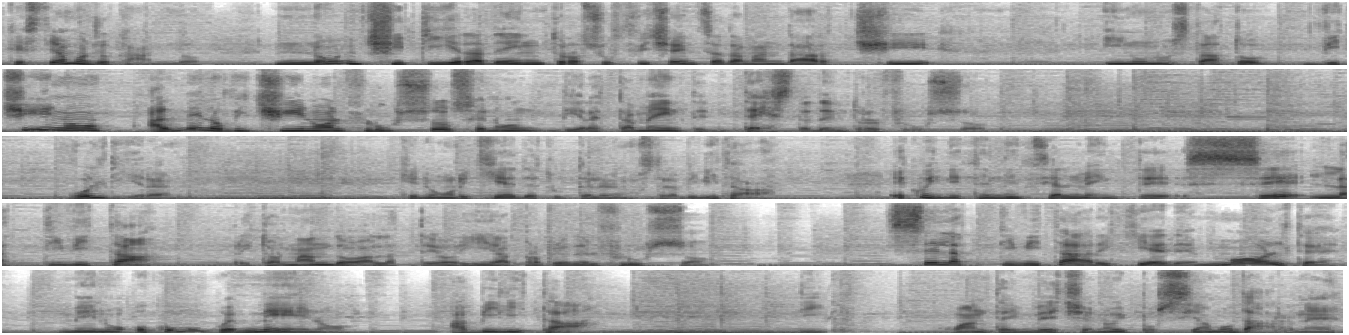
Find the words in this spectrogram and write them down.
che stiamo giocando non ci tira dentro a sufficienza da mandarci in uno stato vicino, almeno vicino al flusso, se non direttamente di testa dentro il flusso. Vuol dire che non richiede tutte le nostre abilità e quindi tendenzialmente se l'attività, ritornando alla teoria proprio del flusso, se l'attività richiede molte meno o comunque meno abilità quanta invece noi possiamo darne,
